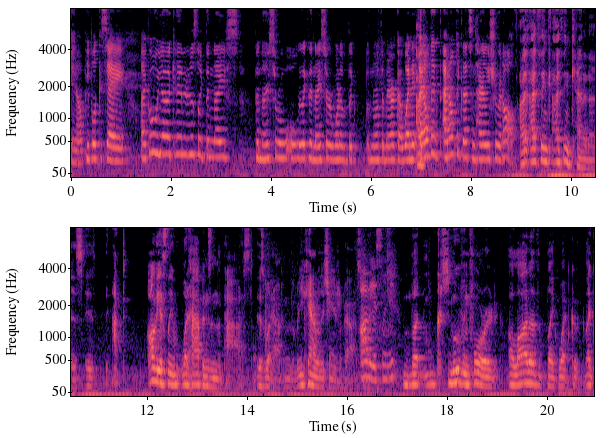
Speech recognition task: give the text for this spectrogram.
You know, people could say like, "Oh yeah, Canada's like the nice, the nicer, like the nicer one of the of North America." When it, I, I- don't think I don't think that's entirely true at all. I, I think I think Canada is is obviously what happens in the past is what happens, but you can't really change the past. Obviously, But moving forward, a lot of like what like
